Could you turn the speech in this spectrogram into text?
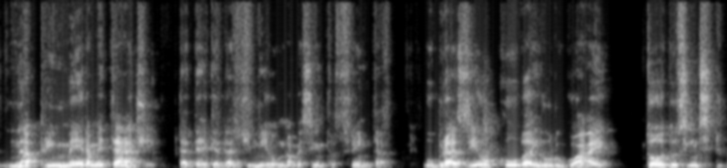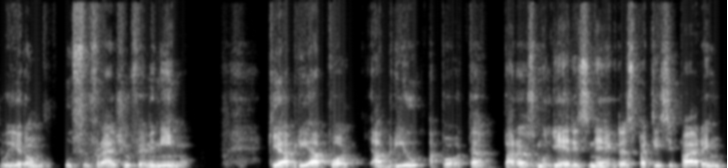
Na primeira metade da década de 1930, o Brasil, Cuba e Uruguai todos instituíram o sufrágio feminino que abriu a, porta, abriu a porta para as mulheres negras participarem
